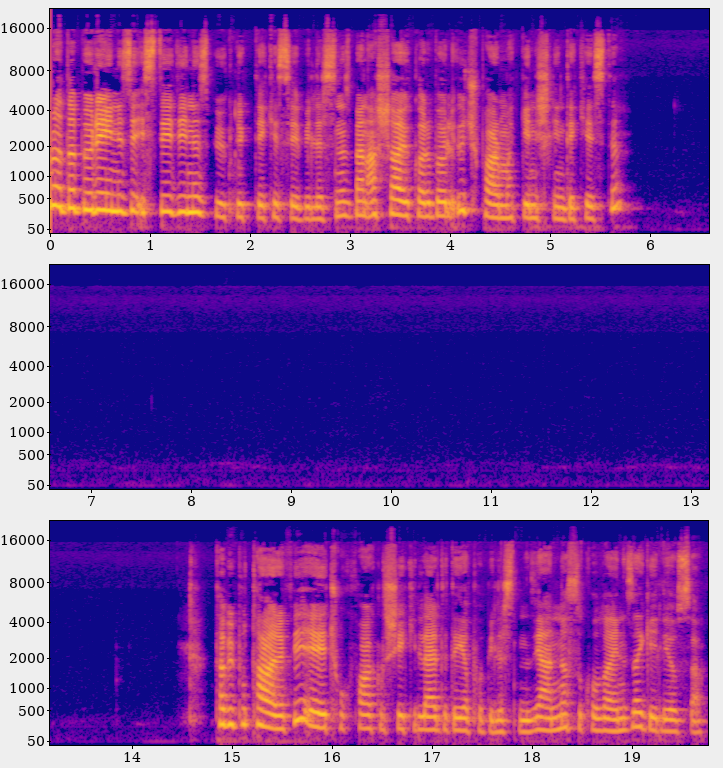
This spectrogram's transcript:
Burada böreğinizi istediğiniz büyüklükte kesebilirsiniz. Ben aşağı yukarı böyle 3 parmak genişliğinde kestim. Tabi bu tarifi e, çok farklı şekillerde de yapabilirsiniz. Yani nasıl kolayınıza geliyorsa.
